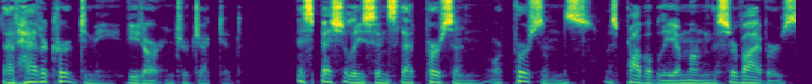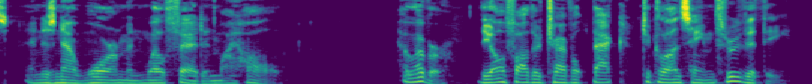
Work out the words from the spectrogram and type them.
That had occurred to me, Vidar interjected, especially since that person, or persons, was probably among the survivors, and is now warm and well fed in my hall. However, the Allfather traveled back to Gladsheim through Vithi.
